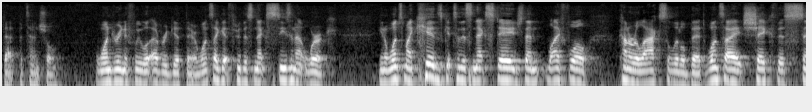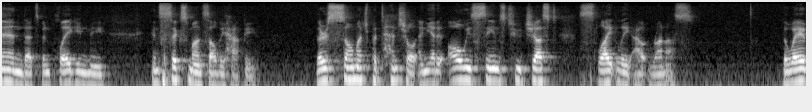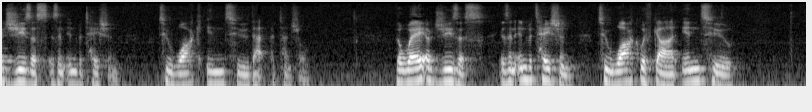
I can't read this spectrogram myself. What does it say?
that potential, wondering if we will ever get there. Once I get through this next season at work, you know, once my kids get to this next stage, then life will kind of relax a little bit. Once I shake this sin that's been plaguing me, in six months I'll be happy. There's so much potential, and yet it always seems to just slightly outrun us. The way of Jesus is an invitation to walk into that potential. The way of Jesus is an invitation to walk with God into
